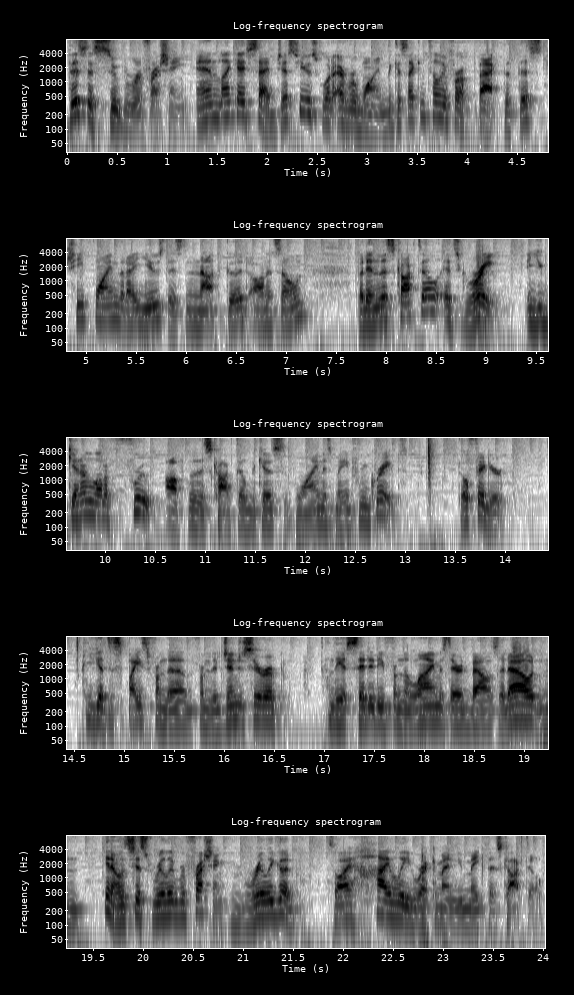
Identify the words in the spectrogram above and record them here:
This is super refreshing. And like I said, just use whatever wine, because I can tell you for a fact that this cheap wine that I used is not good on its own. But in this cocktail, it's great. And you get a lot of fruit off of this cocktail because wine is made from grapes. Go figure. You get the spice from the from the ginger syrup, and the acidity from the lime is there to balance it out, and you know it's just really refreshing, really good. So I highly recommend you make this cocktail.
